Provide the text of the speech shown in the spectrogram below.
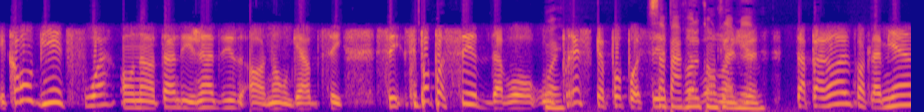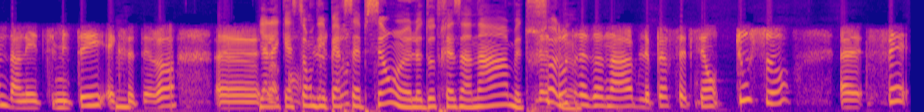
Et combien de fois on entend des gens dire Ah oh non, regarde, c'est c'est pas possible d'avoir ou presque pas possible. Sa parole contre la mienne. Sa parole contre la mienne dans l'intimité, etc. Mm. Euh, Il y a la question des perceptions, euh, le doute raisonnable, tout ça. Le doute raisonnable, la perception, tout ça euh, fait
